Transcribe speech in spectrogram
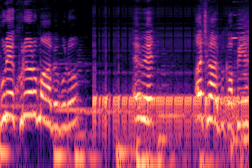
Buraya kuruyorum abi bunu. Evet. Aç abi kapıyı.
